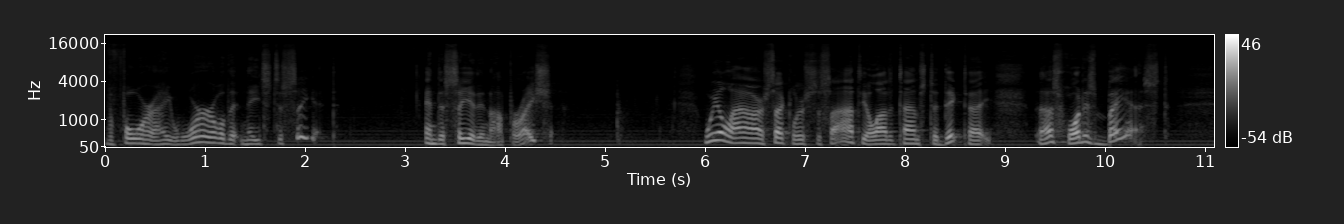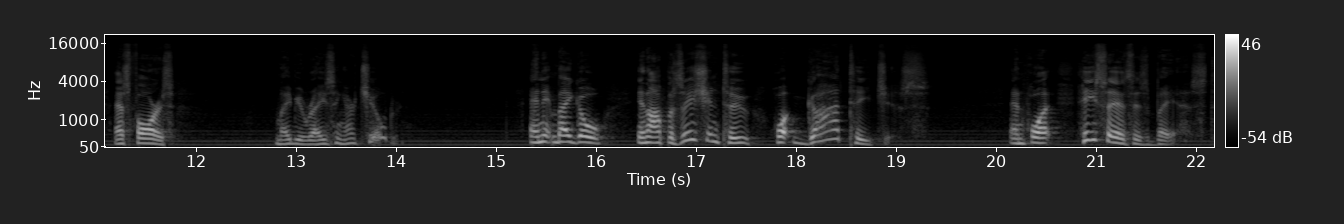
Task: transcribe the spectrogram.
before a world that needs to see it and to see it in operation. We allow our secular society a lot of times to dictate us what is best as far as maybe raising our children. And it may go in opposition to what God teaches and what He says is best.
